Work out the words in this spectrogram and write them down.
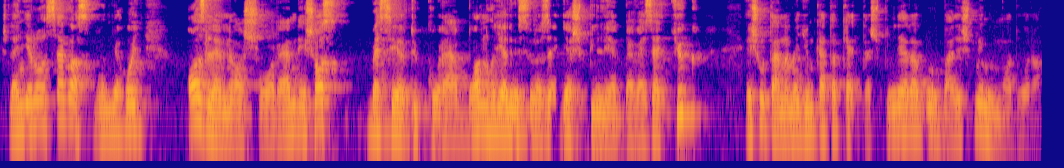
és Lengyelország azt mondja, hogy az lenne a sorrend, és azt beszéltük korábban, hogy először az egyes pillért bevezetjük, és utána megyünk át a kettes pillérre, a globális minimumadóra.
